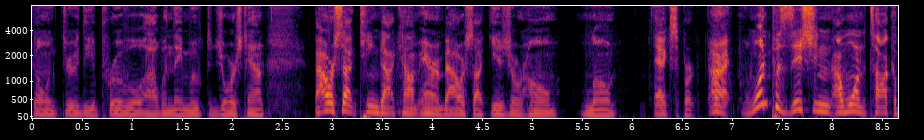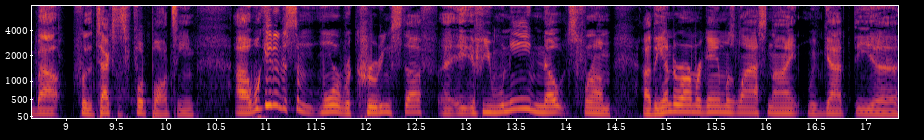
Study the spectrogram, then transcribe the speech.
going through the approval uh, when they moved to Georgetown. Bowersockteam.com. Erin Bowersock is your home loan expert. All right, one position I want to talk about for the Texas football team. Uh, we'll get into some more recruiting stuff. Uh, if you need notes from uh, the Under Armour game was last night, we've got the uh,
